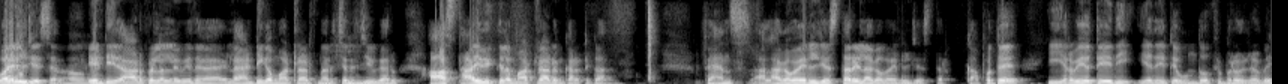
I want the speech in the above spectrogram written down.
వైరల్ చేశారు. ఏంటి ఆడపిల్లల మీద ఇలా యాంటీగా మాట్లాడుతున్నారు చిరంజీవి గారు? ఆ స్థాయి వ్యక్తిలా మాట్లాడడం కరెక్ట్ కాదని ఫ్యాన్స్ అలాగ వైరల్ చేస్తారు ఇలాగ వైరల్ చేస్తారు. కాకపోతే ఈ ఇరవయో తేదీ ఏదైతే ఉందో ఫిబ్రవరి ఇరవై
